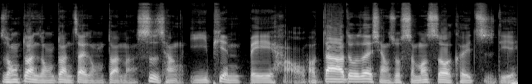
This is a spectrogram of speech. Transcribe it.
熔断、熔断再熔断嘛，市场一片悲嚎，大家都在想说什么时候可以止跌。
